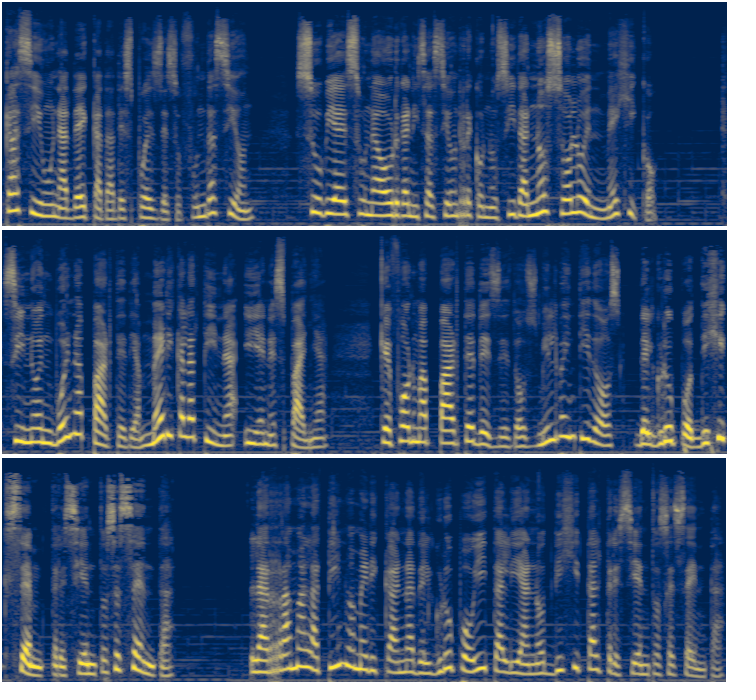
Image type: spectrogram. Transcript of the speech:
Casi una década después de su fundación, Subia es una organización reconocida no solo en México, sino en buena parte de América Latina y en España, que forma parte desde 2022 del grupo Digixem 360, la rama latinoamericana del grupo italiano Digital 360,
